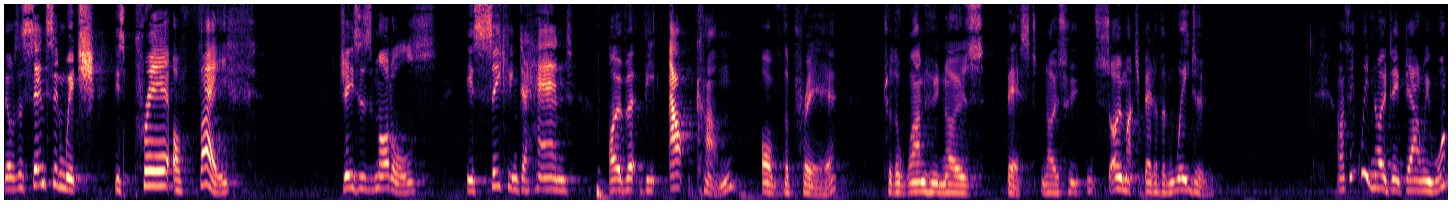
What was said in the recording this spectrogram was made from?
there was a sense in which this prayer of faith, Jesus models, is seeking to hand over the outcome of the prayer to the one who knows best, knows who so much better than we do. And I think we know deep down we want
